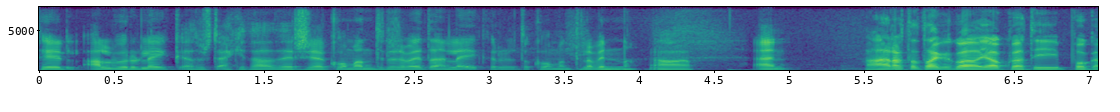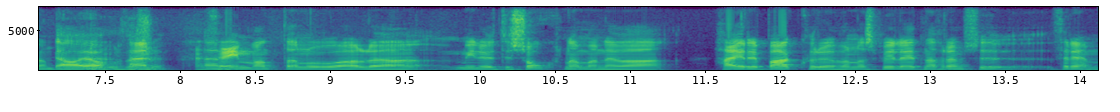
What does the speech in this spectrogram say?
til alvöru leik eða þú veist ekki það að þeir sé að koma til þess að veita en leik þeir eru að koma til að vinna Já, en það er hægt að taka eitthvað jákvæmt í pókan Já, já, þessu. en- En, þeim vantar nú alveg að mínu til sóknamann ef að hægri bakkur ef hann að spila einna fremstu þrem.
